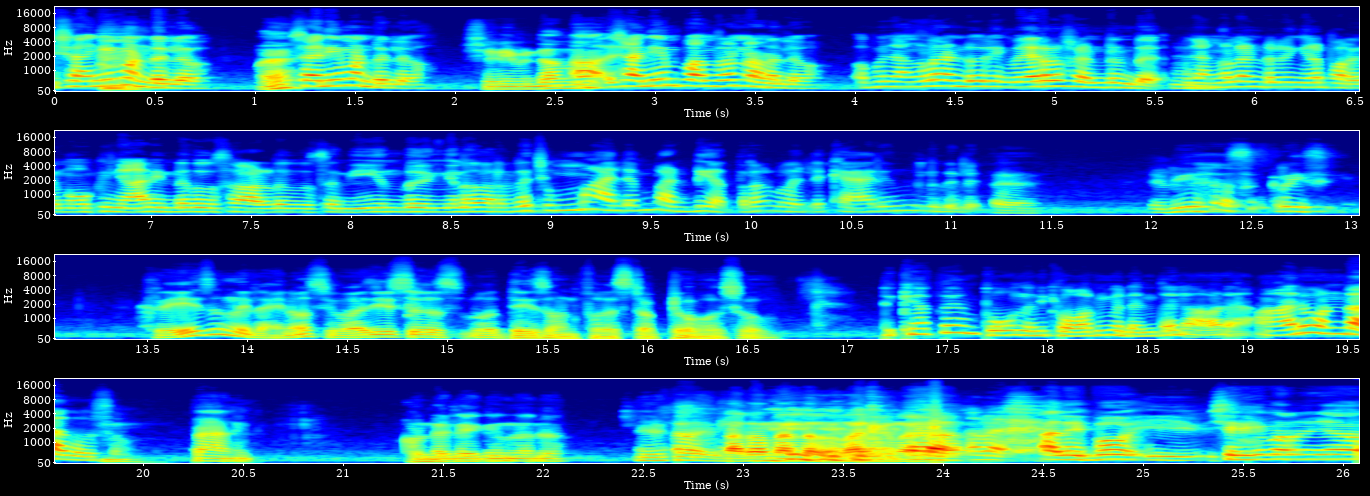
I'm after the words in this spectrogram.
ശനിയും ഉണ്ടല്ലോ. ഏ? ശനിയും ഉണ്ടല്ലോ. ശനിവിന്റെ ആ അന്ന് ശനിയും പന്ത്രണ്ടാണല്ലോ. അപ്പൊ ഞങ്ങൾ രണ്ടുപേരും വേറൊരു ഫ്രണ്ട് ഉണ്ട്. ഞങ്ങൾ രണ്ടുപേരും ഇങ്ങനെ പറയും നോക്ക് ഞാൻ ഇന്ന ദിവസം ആളുടെ ദിവസം നീ എന്ത് ഇങ്ങനെ പറഞ്ഞിട്ട് ചുമ്മാ അലമ്പടി അത്ര ഉള്ളു വലിയ കാര്യമൊന്നുമില്ല ഇതിൽ. ക്രേസി ക്രേസ് ഒന്നുമില്ല. I know Shivaji sir's birthdays on first October so DiCaprio തോന്നുന്നു എനിക്ക് ഓർമ്മയില്ല. എന്തായാലും അവിടെ ആരും ഉണ്ട് ആ ദിവസം. അതാ നല്ലത് അതായിരിക്കും നല്ലത്. അല്ല ഇപ്പൊ ഈ ശരിക്കും പറഞ്ഞു കഴിഞ്ഞാൽ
